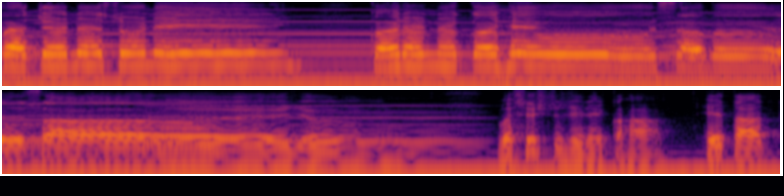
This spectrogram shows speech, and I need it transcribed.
बचन सुने करन कहे सब वशिष्ठ जी ने कहा, हे तात,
